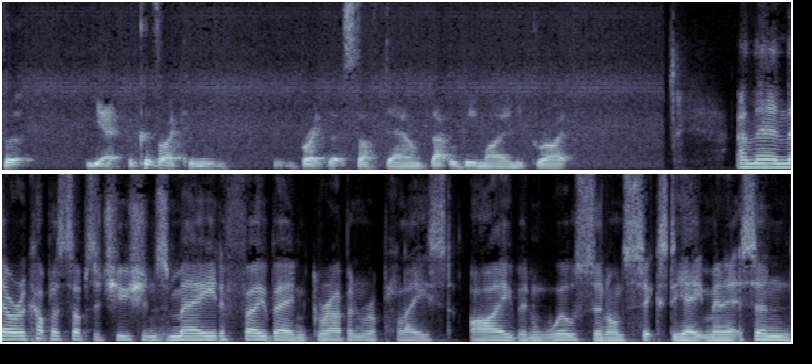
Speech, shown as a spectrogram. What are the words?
But yeah, because I can break that stuff down, that would be my only gripe. And then there were a couple of substitutions made. Fobe Grabban replaced Ibe Wilson on 68 minutes, and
